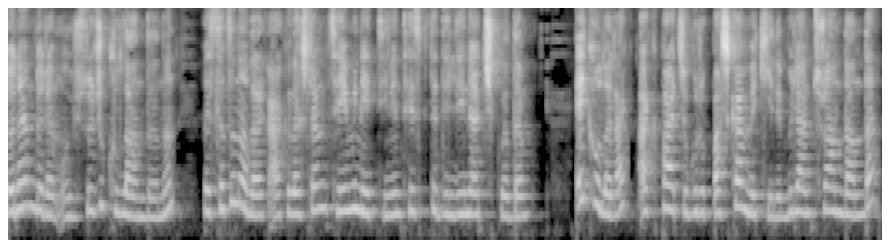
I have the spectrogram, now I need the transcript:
dönem dönem uyuşturucu kullandığının ve satın alarak arkadaşlarını temin ettiğinin tespit edildiğini açıkladı. Ek olarak AK Parti Grup Başkan Vekili Bülent Turan'dan da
